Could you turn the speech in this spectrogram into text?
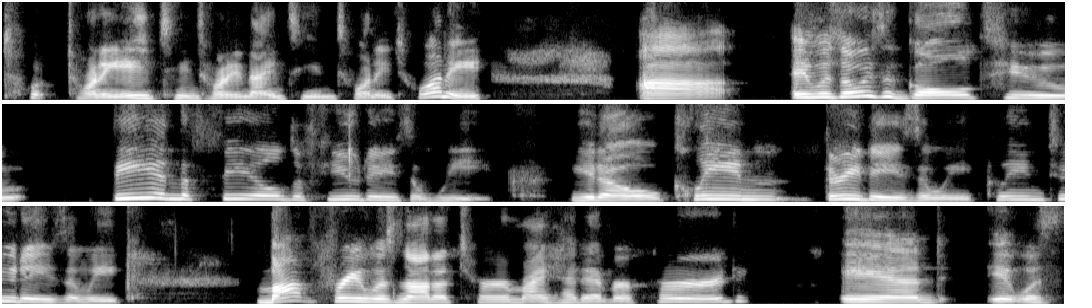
2018, 2019, 2020, uh, it was always a goal to be in the field a few days a week, you know, clean three days a week, clean two days a week. Mop free was not a term I had ever heard. And it was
